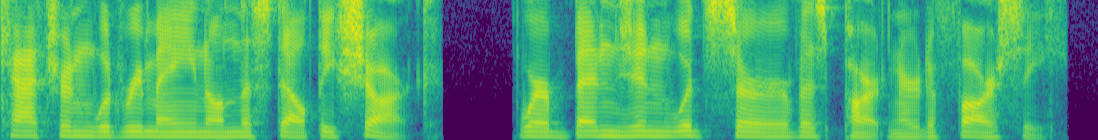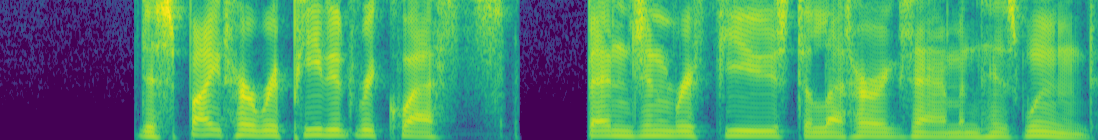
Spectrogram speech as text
Katrin would remain on the stealthy shark, where Benjen would serve as partner to Farsi. Despite her repeated requests, Benjen refused to let her examine his wound.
